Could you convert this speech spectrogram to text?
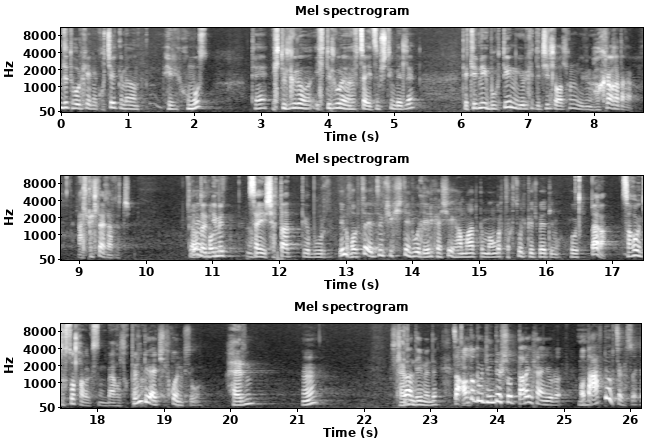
Эрдэнэтэд хөөрхийн нэг 30 хэдэн мянган хүмүүс тий их төлгөрийн их төлгөрийн хувьцаа эзэмшдэг юм байлаа. Тэгээ тэрнийг бүгдийг нь ерөнхийдөө жил болгон ер нь хохироогоод байгаа. Алтгалтай гаргаж. Тэгээ одоо нэмээд сая шатаад тэгээ бүр Энэ хувьцаа эзэмшигчдийн тэгвэл эрх ашиг хамгаалдаг Монгол зохицуулт гэж байд юм уу? Хөөе. байгаа. Санхүүгийн зохицуулахаар гэсэн байгууллага Тэр нь тэгээ ажиллахгүй юм гэсэн үг. Харин Аа? Шалтгаан тийм байна. За одоо тэгвэл энэ дээр шууд дараагийнхаа юу? Одоо ардын хувьцааг асууя.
